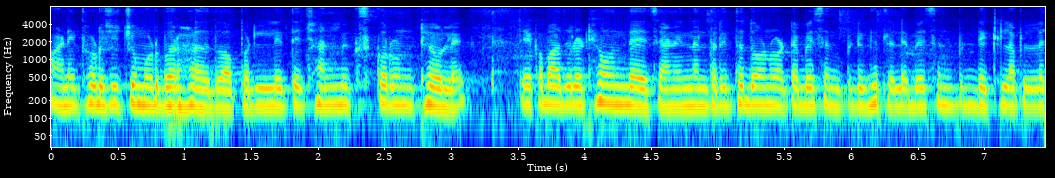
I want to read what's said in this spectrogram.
आणि थोडीशी चिमूटभर हळद वापरलेली ते छान मिक्स करून ठेवले ते एका बाजूला ठेवून द्यायचे आणि नंतर इथं दोन वाट्या बेसन पीठ बेसनपीठ बेसन पीठ देखील आपल्याला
